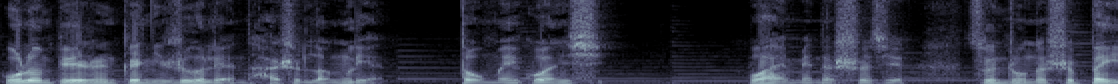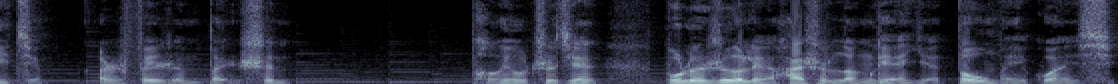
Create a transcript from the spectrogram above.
无论别人给你热脸还是冷脸都没关系。外面的世界尊重的是背景，而非人本身。朋友之间，不论热脸还是冷脸也都没关系。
